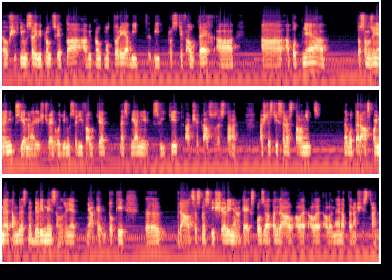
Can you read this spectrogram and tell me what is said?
Jo, všichni museli vypnout světla a vypnout motory a být, být prostě v autech a, a, a pod mě a to samozřejmě není příjemné, když člověk hodinu sedí v autě, nesmí ani svítit a čeká, co se stane. Naštěstí se nestalo nic nebo teda aspoň ne tam, kde jsme byli my, samozřejmě nějaké útoky eh, v dálce jsme slyšeli, nějaké exploze a tak dál, ale, ale, ale ne na té naší straně.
